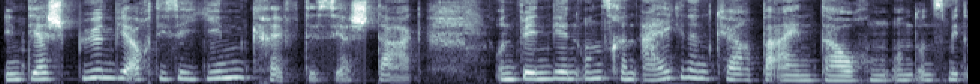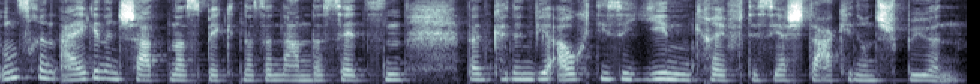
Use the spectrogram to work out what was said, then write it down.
in der spüren wir auch diese Yin-Kräfte sehr stark. Und wenn wir in unseren eigenen Körper eintauchen und uns mit unseren eigenen Schattenaspekten auseinandersetzen, dann können wir auch diese Yin-Kräfte sehr stark in uns spüren.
